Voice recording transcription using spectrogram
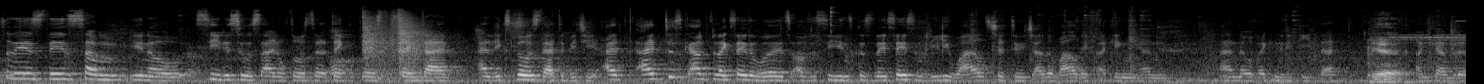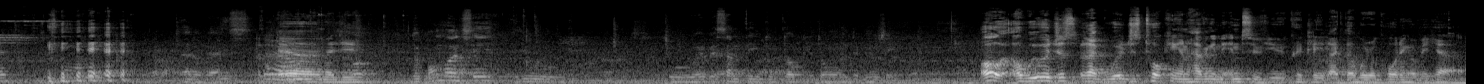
So there's there's some you know serious suicidal thoughts that are taking place at the same time, and it explores that a bit. I I just can't like say the words of the scenes because they say some really wild shit to each other while they're fucking, and I don't know if I can repeat that Yeah. on camera. Hello guys. Yeah, Najee. Oh, the moment say you to have something to talk, you don't want the music. Oh, uh, we were just like we were just talking and having an interview quickly, like that we're recording over here.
